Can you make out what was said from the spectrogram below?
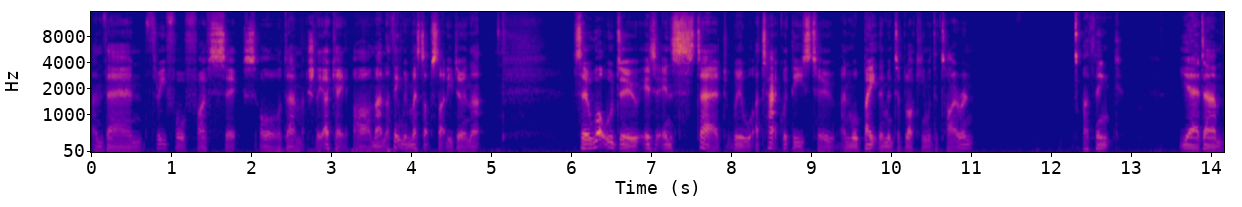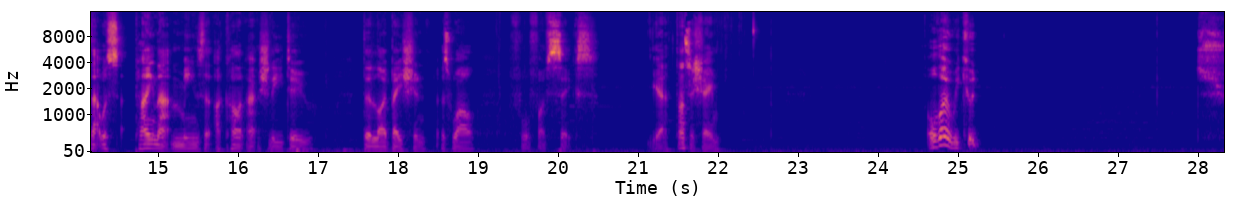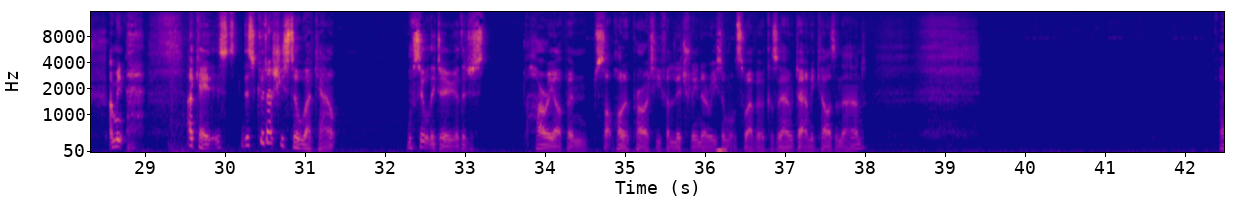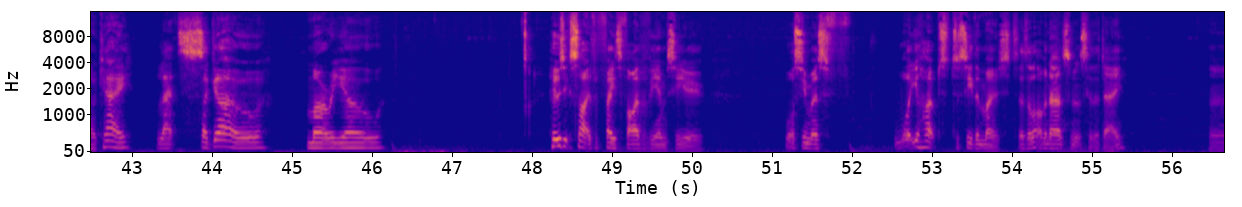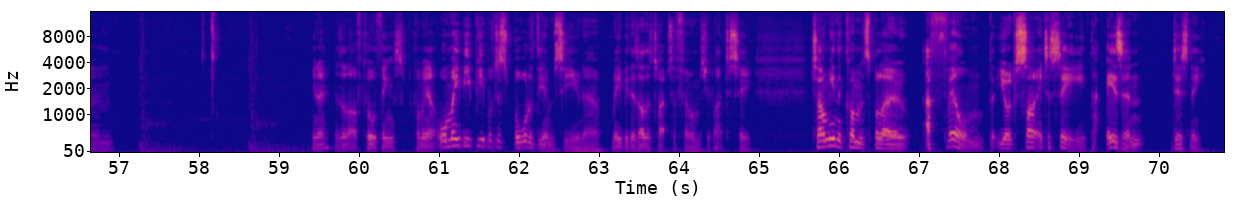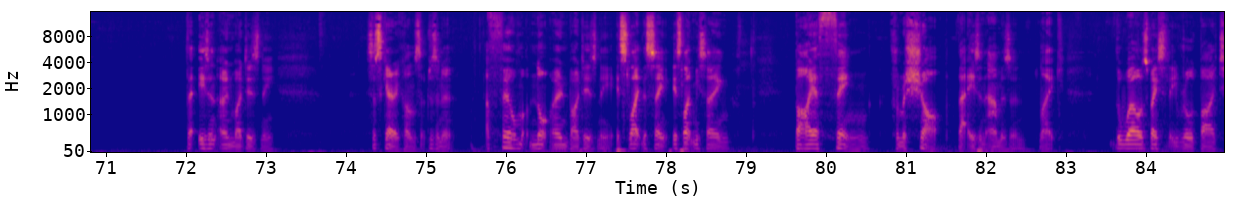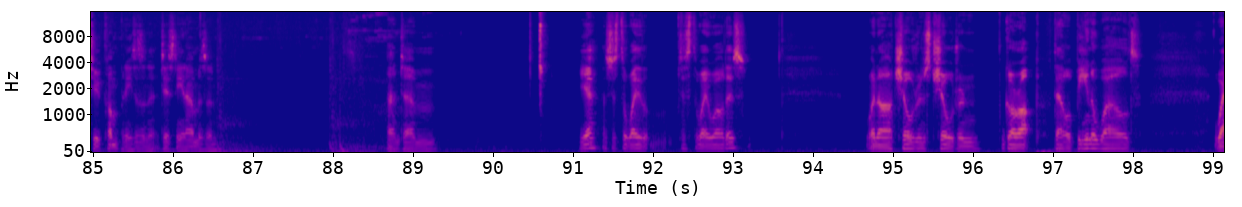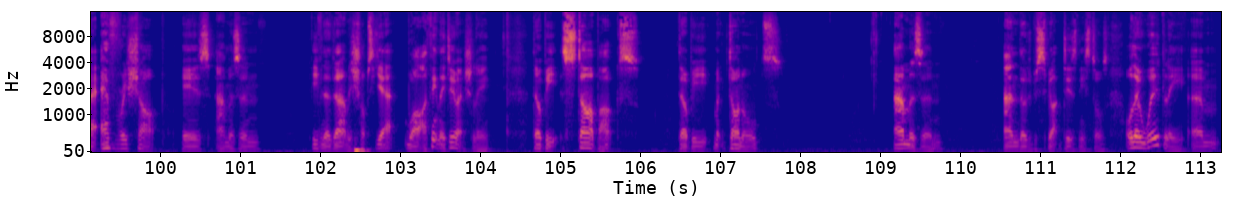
And then three, four, five, six. Oh, damn, actually. Okay. Oh, man, I think we messed up slightly doing that. So what we'll do is instead we will attack with these two and we'll bait them into blocking with the Tyrant. I think, yeah, damn, that was playing that means that I can't actually do the libation as well. Four, five, six. Yeah, that's a shame. Although we could, I mean, okay, this could actually still work out. We'll see what they do. They just hurry up and stop holding priority for literally no reason whatsoever because they don't have any cards in their hand. Okay, let's uh, go, Mario. Who's excited for Phase 5 of the MCU? What's your most... What you hoped to see the most? There's a lot of announcements the day. Um, you know, there's a lot of cool things coming out. Or maybe people just bored of the MCU now. Maybe there's other types of films you'd like to see. Tell me in the comments below a film that you're excited to see that isn't Disney. That isn't owned by Disney. It's a scary concept, isn't it? A film not owned by Disney. It's like the same. It's like me saying, buy a thing from a shop that isn't Amazon. Like, the world's basically ruled by two companies, isn't it? Disney and Amazon and um, – yeah, that's just the way just the way world is. when our children's children grow up, they'll be in a world where every shop is Amazon, even though they don't have any shops yet. Well, I think they do actually. There'll be Starbucks, there'll be McDonald's, Amazon, and there'll just be like Disney stores. Although weirdly, um,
